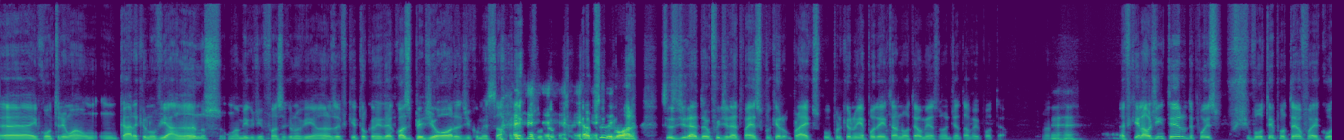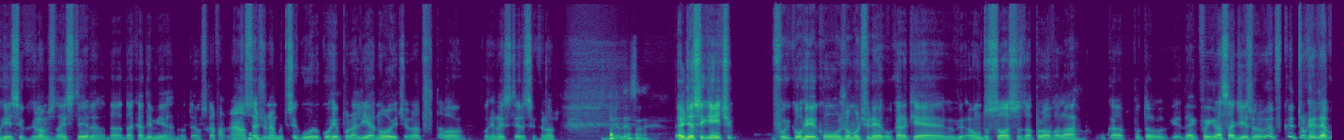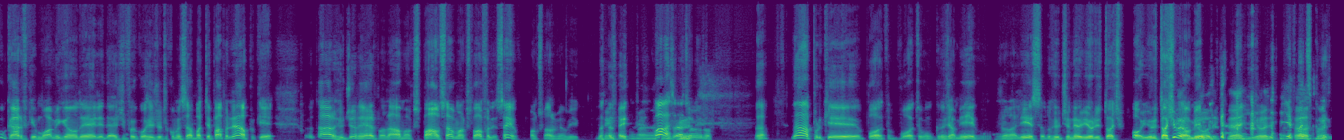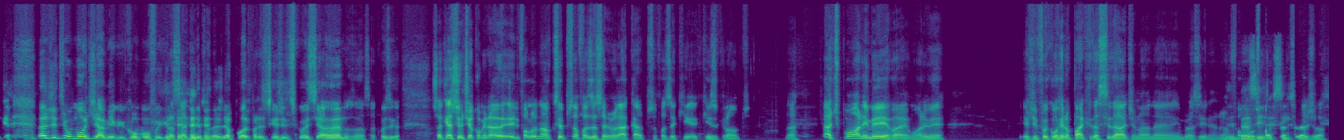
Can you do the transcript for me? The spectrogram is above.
é, encontrei uma, um, um, cara que eu não via há anos, um amigo de infância que eu não via há anos, aí fiquei trocando ideia, quase perdi hora de começar. cara, preciso ir embora, preciso direto, eu fui direto para Expo, porque, Expo porque eu não ia poder entrar no hotel mesmo, não adiantava ir para o hotel. Né? Uhum. Aí fiquei lá o dia inteiro, depois voltei pro hotel, foi corri 5 km na esteira da, da academia no hotel. Os caras falaram, não, Sérgio não é muito seguro, correr por ali à noite. Eu, tá bom, corri na esteira 5 km. Beleza, né? Aí dia seguinte, fui correr com o João Montenegro, o cara que é um dos sócios da prova lá. O cara, puta, daí foi engraçadíssimo. Eu fiquei trocando ideia com o cara, fiquei mó amigão dele. Daí a gente foi correr junto e começar a bater papo. Ele, não, porque eu tava no Rio de Janeiro, falei, ah, Marcos Paulo, sabe o Marcos Paulo? Eu falei, sei, Marcos Paulo, meu amigo. Daí, ah, sabe, né? Não, porque, pô, pô, tem um grande amigo, jornalista do Rio de Janeiro, Yuri Totti. Pô, Yuri Totti é meu amigo. Yuri, grande Yuri. a gente tinha um monte de amigo em comum, foi engraçadíssimo. Né? Pô, parece que a gente se conhecia há anos, né? essa coisa. Só que assim, eu tinha combinado, ele falou, não, o que você precisa fazer, Sérgio? Ah, cara, precisa fazer 15 quilômetros. Né? Ah, tipo uma hora e meia, vai, uma hora e meia. E a gente foi correr no Parque da Cidade, lá, né, em Brasília, né? O Brasília, Parque sim. da Cidade lá.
